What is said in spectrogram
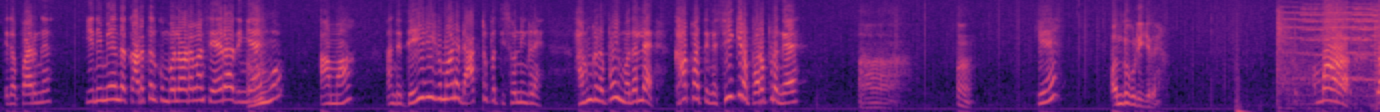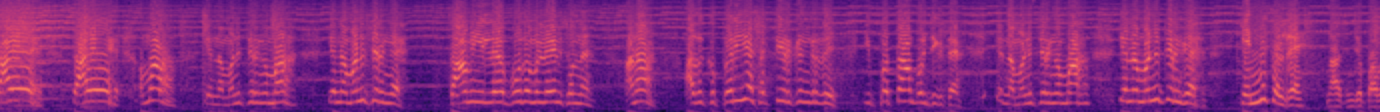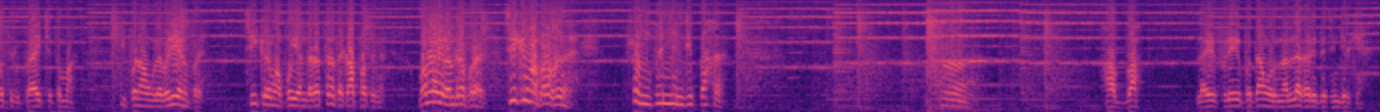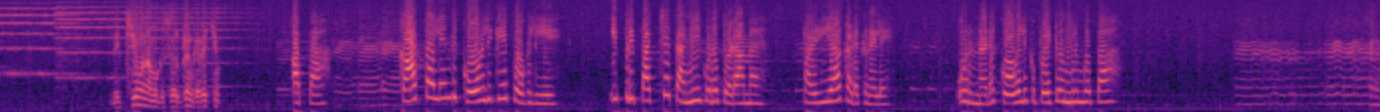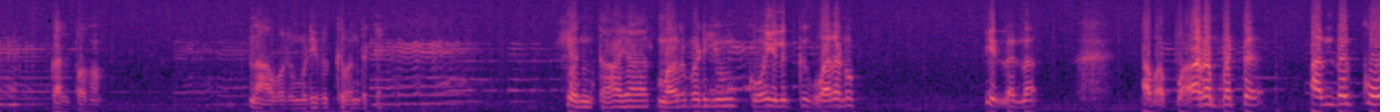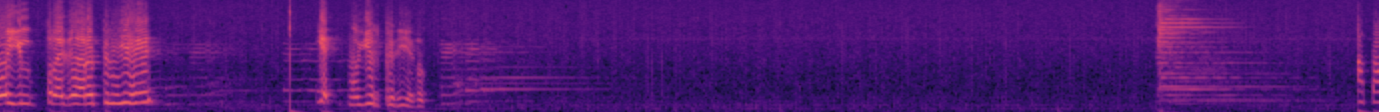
இத பாருங்க. இனிமே இந்த கடத்தல் கும்பலோட எல்லாம் சேராதீங்க. ஆமா. அந்த தெய்வீகமான டாக்டர் பத்தி சொன்னீங்களே. அவங்கள போய் முதல்ல காப்பாத்துங்க சீக்கிரம் புறப்படுங்க. ஏன் வந்து குடிக்கிறேன். அம்மா தாயே தாயே அம்மா என்ன மன்னிச்சிருங்கம்மா. என்ன மன்னிச்சிருங்க. சாமி இல்ல பூதம் இல்லைன்னு சொன்னேன். ஆனா அதுக்கு பெரிய சக்தி இருக்குங்கிறது இப்பதான் புரிஞ்சுக்கிட்டேன். என்ன மன்னிச்சிருங்கம்மா என்ன மன்னிச்சிருங்க. என்ன சொல்ற? நான் செஞ்ச பாவத்துக்கு பிராயச்சித்தமா இப்ப நான் உங்களை வெளியே அனுப்புறேன். சீக்கிரமா போய் அந்த ரத்னத்தை காப்பாத்துங்க. முதலாளி வந்துட போறாரு. சீக்கிரமா புறப்படுங்க. ரொம்ப நன்றிப்பா. அப்பா லைஃப்லயே இப்பதான் ஒரு நல்ல காரியத்தை செஞ்சிருக்கேன். நிச்சயமா நமக்கு சொர்க்கம் கிடைக்கும். அப்பா காத்தால இருந்து கோவிலுக்கே போகலையே. இப்படி பச்சை தண்ணி கூட தொடாம பழியா கிடக்குறளே. ஒரு நட கோவிலுக்கு போயிட்டு வந்துருங்கப்பா. கல்பகம் நான் ஒரு முடிவுக்கு வந்துட்டேன். என் தாயார் மறுபடியும் கோயிலுக்கு வரணும். இல்லைன்னா அவ பாடப்பட்ட அந்த கோயில் பிரகாரத்திலேயே உயிர் பிரியணும். அப்பா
